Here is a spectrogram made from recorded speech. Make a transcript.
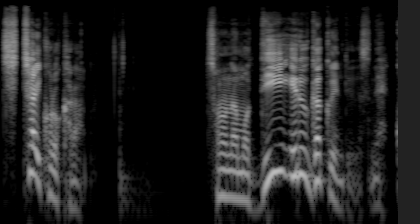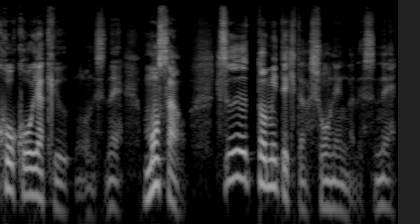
ちっちゃい頃からその名も DL 学園というですね高校野球のですね猛者をずっと見てきた少年がですね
